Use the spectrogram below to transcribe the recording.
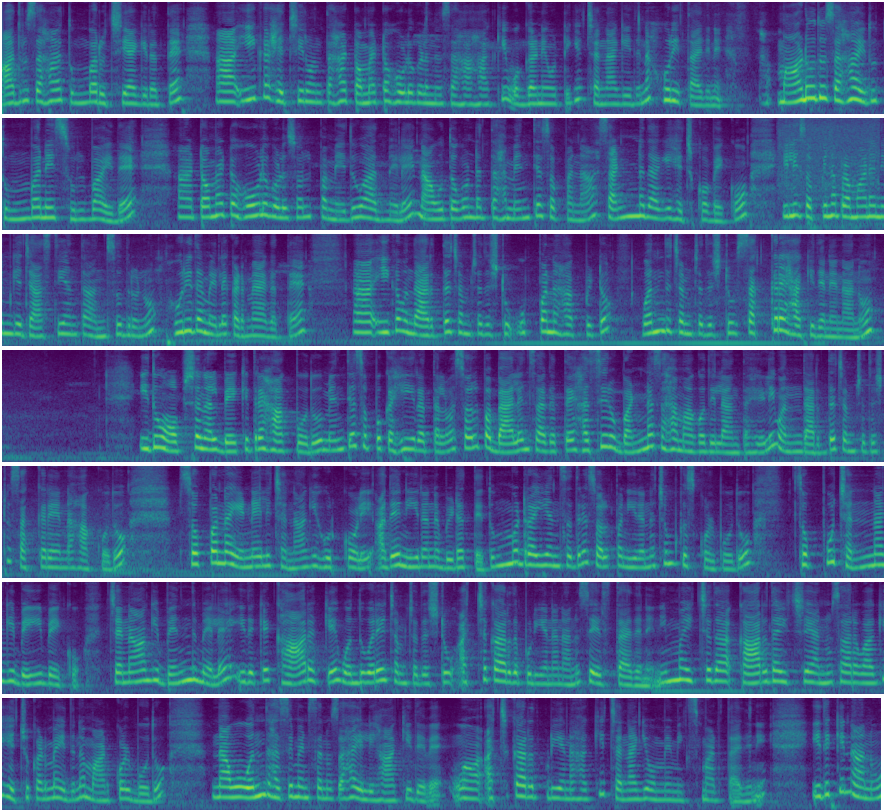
ಆದರೂ ಸಹ ತುಂಬ ರುಚಿಯಾಗಿರುತ್ತೆ. ಈಗ ಹೆಚ್ಚಿರುವಂತಹ ಟೊಮೆಟೊ ಹೋಳುಗಳನ್ನು ಸಹ ಹಾಕಿ ಒಗ್ಗರಣೆ ಒಟ್ಟಿಗೆ ಚೆನ್ನಾಗಿ ಇದನ್ನು ಹುರಿತಾ ಇದ್ದೀನಿ. ಮಾಡೋದು ಸಹ ಇದು ತುಂಬಾ ಸುಲಭ ಇದೆ. ಟೊಮೆಟೊ ಹೋಳುಗಳು ಸ್ವಲ್ಪ ಮೆದು ಆದಮೇಲೆ ನಾವು ತಗೊಂಡಂತಹ ಮೆಂತ್ಯ ಸೊಪ್ಪನ್ನು ಸಣ್ಣದಾಗಿ ಹೆಚ್ಕೋಬೇಕು. ಇಲ್ಲಿ ಸೊಪ್ಪಿನ ಪ್ರಮಾಣ ನಿಮಗೆ ಜಾಸ್ತಿ ಅಂತ ಅನಿಸಿದ್ರು ಹುರಿದ ಮೇಲೆ ಕಡಿಮೆ ಆಗುತ್ತೆ. ಈಗ ಒಂದು ಅರ್ಧ ಚಮಚದಷ್ಟು ಉಪ್ಪನ್ನು ಹಾಕಿಬಿಟ್ಟು ಒಂದು ಚಮಚದಷ್ಟು ಸಕ್ಕರೆ ಹಾಕಿದ್ದೇನೆ ನಾನು. ಇದು ಆಪ್ಷನಲ್ ಬೇಕಿದ್ರೆ ಹಾಕ್ಬೋದು. ಮೆಂತ್ಯ ಸೊಪ್ಪು ಕಹಿ ಇರುತ್ತಲ್ವ? ಸ್ವಲ್ಪ ಬ್ಯಾಲೆನ್ಸ್ ಆಗುತ್ತೆ. ಹಸಿರು ಬಣ್ಣ ಸಹ ಮಾಗೋದಿಲ್ಲ ಅಂತ ಹೇಳಿ ಒಂದು ಅರ್ಧ ಚಮಚದಷ್ಟು ಸಕ್ಕರೆಯನ್ನು ಹಾಕೋದು ಸೊಪ್ಪನ್ನು ಎಣ್ಣೆಯಲ್ಲಿ ಚೆನ್ನಾಗಿ ಹುರ್ಕೊಳ್ಳಿ. ಅದೇ ನೀರನ್ನು ಬಿಡುತ್ತೆ. ತುಂಬ ಡ್ರೈ ಅನ್ಸಿದ್ರೆ ಸ್ವಲ್ಪ ನೀರನ್ನು ಚುಮ್ಕಿಸ್ಕೊಳ್ಬೋದು. ಸೊಪ್ಪು ಚೆನ್ನಾಗಿ ಬೇಯಬೇಕು. ಚೆನ್ನಾಗಿ ಬೆಂದ ಮೇಲೆ ಇದಕ್ಕೆ ಖಾರಕ್ಕೆ ಒಂದೂವರೆ ಚಮಚದಷ್ಟು ಅಚ್ಚ ಖಾರದ ಪುಡಿಯನ್ನು ನಾನು ಸೇರಿಸ್ತಾ ಇದ್ದೇನೆ. ನಿಮ್ಮ ಇಚ್ಛದ ಖಾರದ ಇಚ್ಛೆ ಅನುಸಾರವಾಗಿ ಹೆಚ್ಚು ಕಡಿಮೆ ಇದನ್ನು ಮಾಡ್ಕೊಳ್ಬೋದು. ನಾವು ಒಂದು ಹಸಿಮೆಣಸನ್ನು ಸಹ ಇಲ್ಲಿ ಹಾಕಿದ್ದೇವೆ. ಅಚ್ಚ ಖಾರದ ಪುಡಿಯನ್ನು ಹಾಕಿ ಚೆನ್ನಾಗಿ ಒಮ್ಮೆ ಮಿಕ್ಸ್ ಮಾಡ್ತಾ ಇದ್ದೀನಿ. ಇದಕ್ಕೆ ನಾನು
